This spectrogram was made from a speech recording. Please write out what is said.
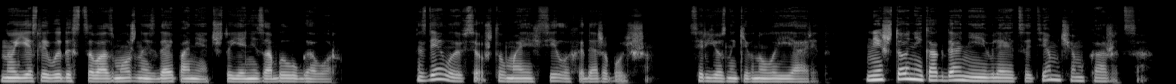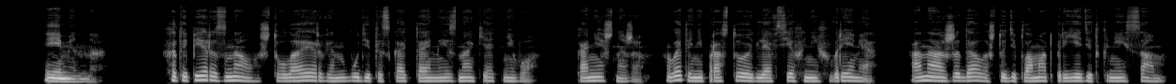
Но если выдастся возможность, дай понять, что я не забыл уговор. Сделаю все, что в моих силах, и даже больше серьезно кивнула Ярит. Ничто никогда не является тем, чем кажется. Именно. Хатепер знал, что Лаэрвин будет искать тайные знаки от него. Конечно же, в это непростое для всех них время она ожидала, что дипломат приедет к ней сам.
